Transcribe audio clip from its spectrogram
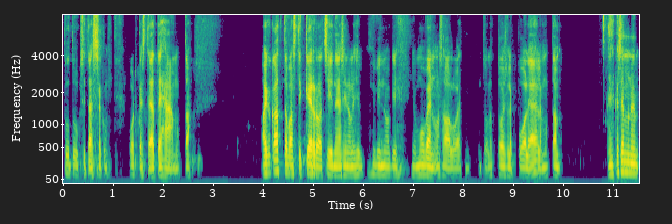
tutuksi tässä, kun podcasteja tehdään, mutta aika kattavasti kerroit siinä, ja siinä oli hyvin nuokin jo Moven osa-alueet tuolle toiselle puoliajalle, mutta ehkä semmoinen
